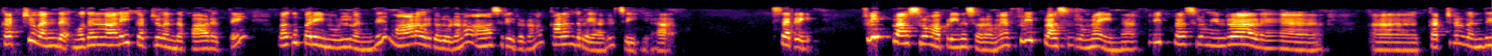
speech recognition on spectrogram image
கற்று வந்த முதல் நாளே கற்று வந்த பாடத்தை வகுப்பறையின் உள் வந்து மாணவர்களுடனும் ஆசிரியருடனும் கலந்துரையாடல் செய்கிறார். சரி ஃபிளிப் கிளாஸ் ரூம் அப்படின்னு சொல்றாம ஃபிளிப் கிளாஸ் ரூம்னா என்ன? ஃபிளிப் கிளாஸ் ரூம் என்றால் கற்றல் வந்து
